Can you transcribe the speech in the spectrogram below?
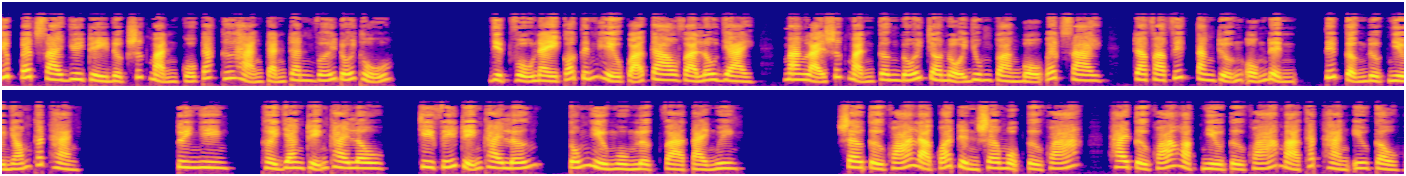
giúp website duy trì được sức mạnh của các thứ hạng cạnh tranh với đối thủ. Dịch vụ này có tính hiệu quả cao và lâu dài, mang lại sức mạnh cân đối cho nội dung toàn bộ website, traffic tăng trưởng ổn định, tiếp cận được nhiều nhóm khách hàng. Tuy nhiên, thời gian triển khai lâu, chi phí triển khai lớn, tốn nhiều nguồn lực và tài nguyên. SEO từ khóa là quá trình SEO một từ khóa, hai từ khóa hoặc nhiều từ khóa mà khách hàng yêu cầu.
